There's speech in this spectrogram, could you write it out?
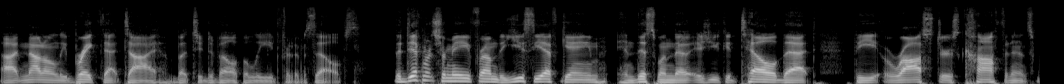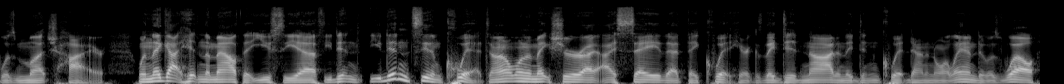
uh, not only break that tie, but to develop a lead for themselves. The difference for me from the UCF game in this one, though, is you could tell that the roster's confidence was much higher. When they got hit in the mouth at UCF, you didn't you didn't see them quit. And I don't want to make sure I, I say that they quit here because they did not, and they didn't quit down in Orlando as well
